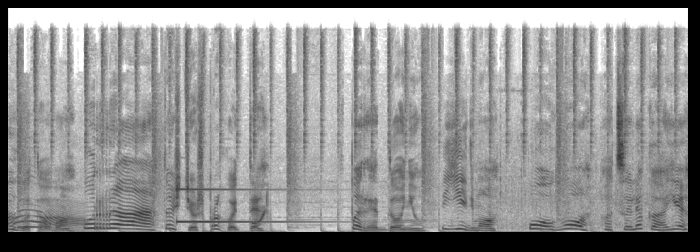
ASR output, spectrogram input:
Готово. Ура! То що ж, проходьте. Вперед, доню, їдьмо. Ого, а це лякає.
